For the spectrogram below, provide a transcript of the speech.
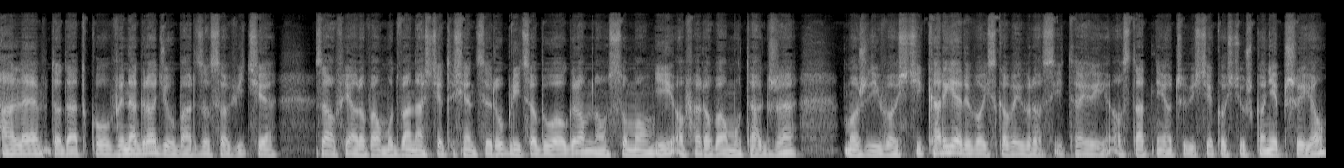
ale w dodatku wynagrodził bardzo sowicie, zaofiarował mu 12 tysięcy rubli, co było ogromną sumą i oferował mu także możliwości kariery wojskowej w Rosji. Tej ostatniej oczywiście Kościuszko nie przyjął.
